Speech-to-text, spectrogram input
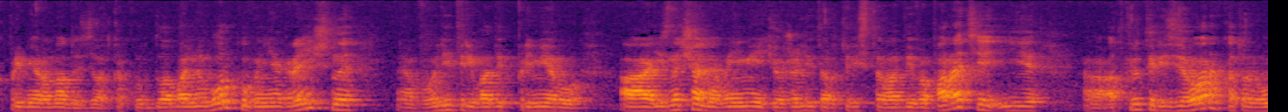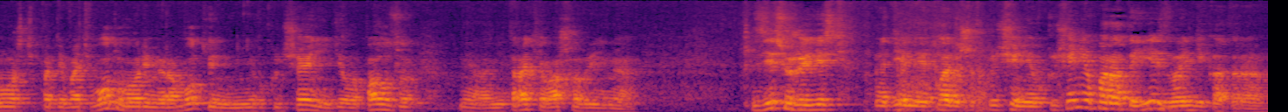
к примеру, надо сделать какую-то глобальную уборку, вы не ограничены Э, в литре воды, к примеру, а изначально вы имеете уже литр 300 воды в аппарате и э, открытый резервуар, в который вы можете подливать воду во время работы, не выключая, не делая паузу, э, не тратя ваше время. Здесь уже есть отдельные клавиши включения и выключения аппарата, есть два индикатора.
